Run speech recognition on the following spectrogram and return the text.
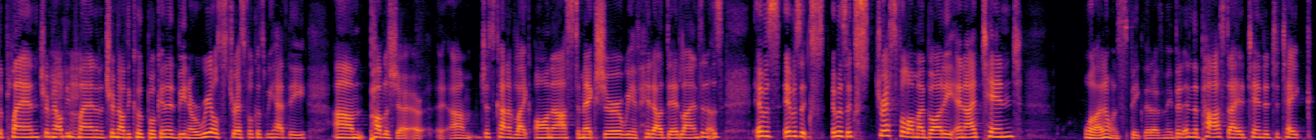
the Plan, Trim Healthy Plan, and the Trim Healthy Cookbook. And it had been a real stressful because we had the um, publisher uh, um, just kind of like on us to make sure we have hit our deadlines. And it was, it was, it was, ex- it was ex- stressful on my body. And I tend, well, I don't want to speak that over me, but in the past, I had tended to take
